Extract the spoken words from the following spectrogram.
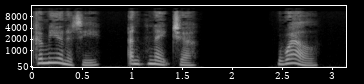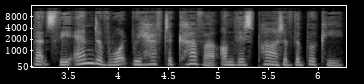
community, and nature. Well, that's the end of what we have to cover on this part of the Bookey.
